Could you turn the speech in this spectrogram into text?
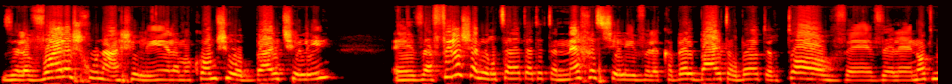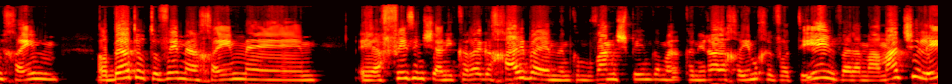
זה לבוא אל השכונה שלי, אל המקום שהוא הבית שלי, אה, ואפילו שאני רוצה לתת את הנכס שלי ולקבל בית הרבה יותר טוב וליהנות מחיים הרבה יותר טובים מהחיים אה, אה, הפיזיים שאני כרגע חי בהם, והם כמובן משפיעים גם כנראה על החיים החברתיים ועל המעמד שלי,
